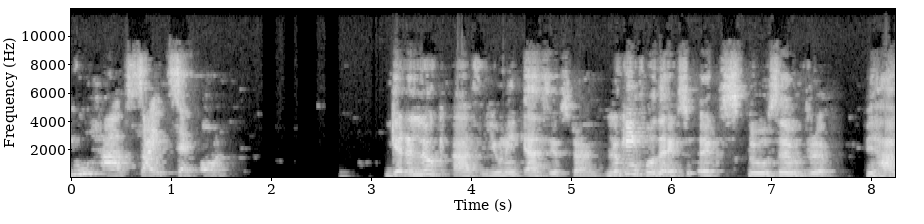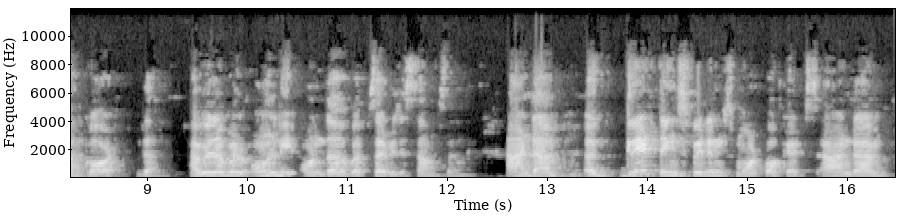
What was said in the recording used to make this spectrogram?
you have sight set on? Get a look as unique as your style. Looking for the ex exclusive drip? We have got them. Available only on the website which is Samsung. And um, uh, great things fit in small pockets and um,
